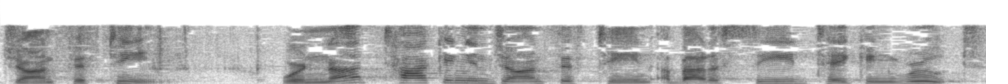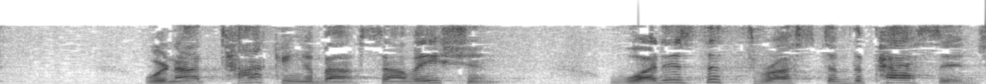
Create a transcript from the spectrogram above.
John 15. We're not talking in John 15 about a seed taking root. We're not talking about salvation. what is the thrust of the passage?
